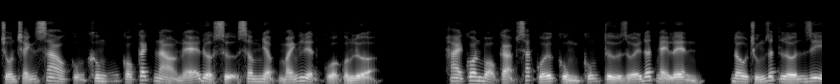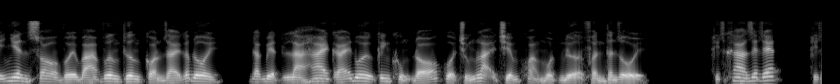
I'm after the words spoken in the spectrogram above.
trốn tránh sao cũng không có cách nào né được sự xâm nhập mãnh liệt của con lửa. Hai con bọ cạp sắt cuối cùng cũng từ dưới đất nhảy lên, đầu chúng rất lớn dĩ nhiên so với bá vương thương còn dài gấp đôi, đặc biệt là hai cái đuôi kinh khủng đó của chúng lại chiếm khoảng một nửa phần thân rồi. Hít kha zz, hít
